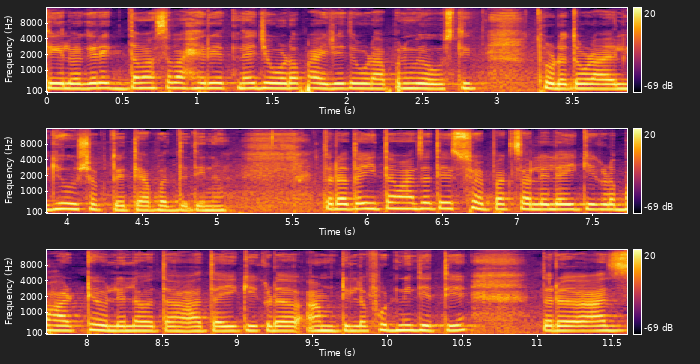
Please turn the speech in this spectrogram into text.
तेल वगैरे एकदम असं बाहेर येत नाही. जेवढं पाहिजे तेवढं आपण व्यवस्थित थोडं थोडं ऑइल घेऊ शकतो आहे त्या पद्धतीनं. तर आता इथं माझं ते स्वयंपाक चाललेला आहे एकीकडं भात ठेवलेला होता. आता एकीकडं आमटीला फोडणी देते. तर आज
